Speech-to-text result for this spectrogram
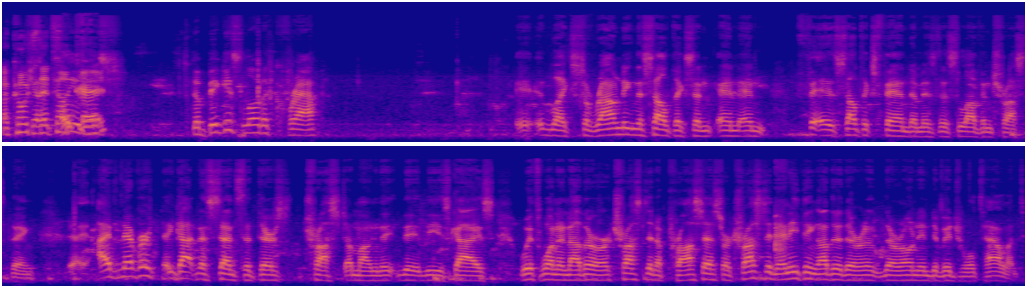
A coach Can I that's tell you this? The biggest load of crap, i- like surrounding the Celtics and and and fa- Celtics fandom is this love and trust thing. I've never gotten a sense that there's trust among the, the, these guys with one another, or trust in a process, or trust in anything other than their own individual talent.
